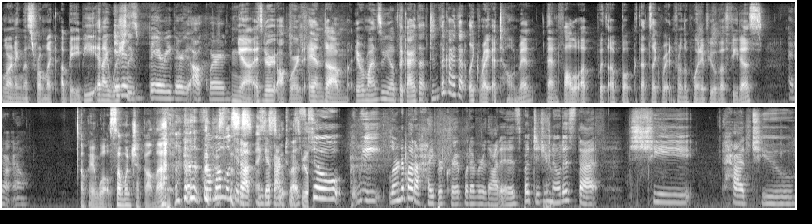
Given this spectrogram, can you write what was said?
learning this from like a baby and I wish is they very very awkward. yeah, it's very awkward, and um, it reminds me of the guy that didn't the guy that like write Atonement then follow up with a book that's like written from the point of view of a fetus. I don't know. Okay, well, someone check on that. Someone look it up and get back to us. So we learned about a hypercrib, whatever that is. But did you notice that she had two?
